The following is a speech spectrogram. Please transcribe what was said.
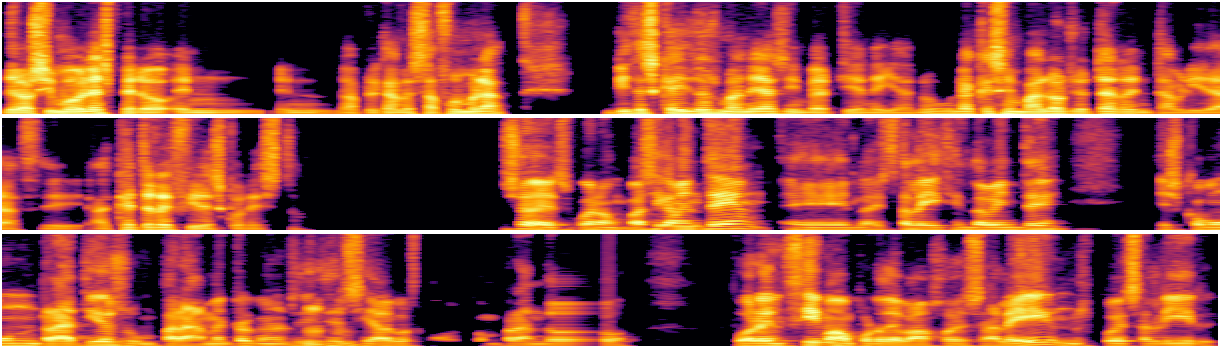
de los inmuebles, pero en aplicando esta fórmula, dices que hay dos maneras de invertir en ella, ¿no? Una que es en valor y otra en rentabilidad. Eh, ¿A qué te refieres con esto? Eso es. Bueno, básicamente eh, esta ley 120 es como un ratio, es un parámetro que nos dice si algo estamos comprando por encima o por debajo de esa ley. Nos puede salir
